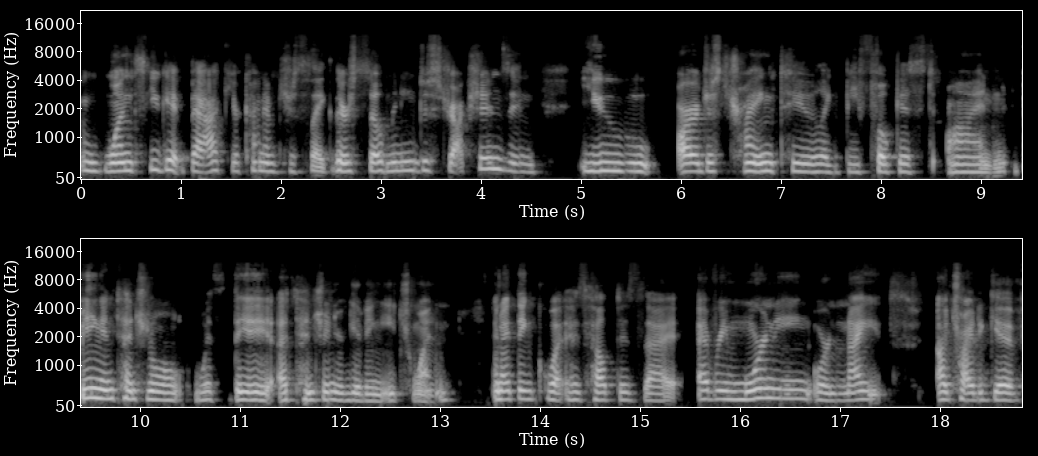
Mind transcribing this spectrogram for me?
once you get back, you're kind of just like there's so many distractions and you are just trying to like be focused on being intentional with the attention you're giving each one. And I think what has helped is that every morning or night I try to give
